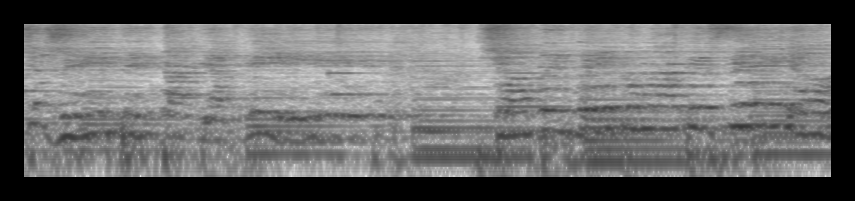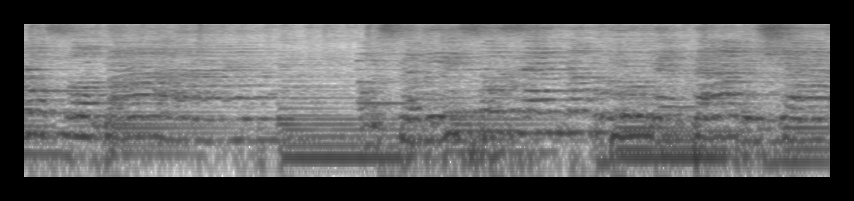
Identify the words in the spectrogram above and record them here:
хоче жити так, як ти, щоб виконати всі його слова, ось тоді созе нам буде та душа.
